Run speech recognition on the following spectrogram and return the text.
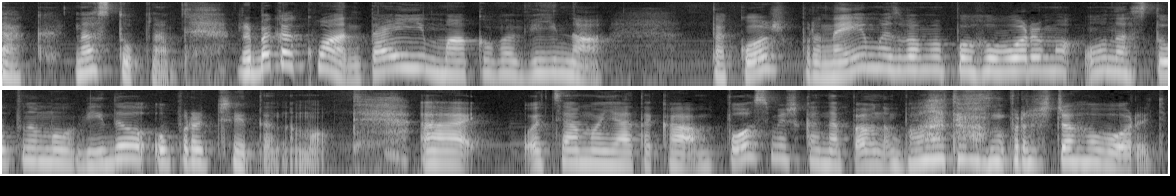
Так, наступна. Ребека Кван та її макова війна. Також про неї ми з вами поговоримо у наступному відео у прочитаному. Е, Оця моя така посмішка, напевно, багато вам про що говорить.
